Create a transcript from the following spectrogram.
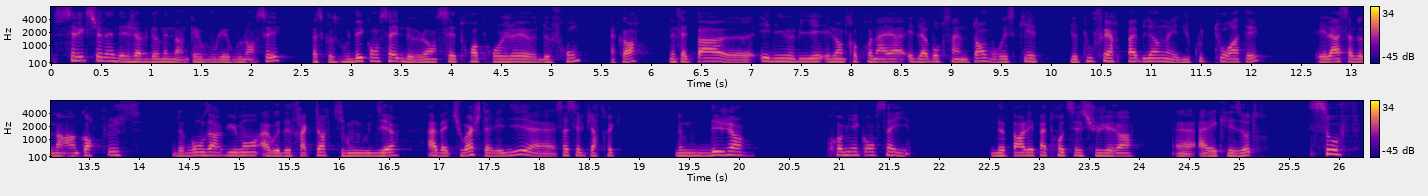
sélectionnez déjà le domaine dans lequel vous voulez vous lancer, parce que je vous déconseille de lancer trois projets de front, d'accord? Ne faites pas euh, et l'immobilier et l'entrepreneuriat et de la bourse en même temps, vous risquez de tout faire pas bien et du coup de tout rater. Et là, ça donnera encore plus de bons arguments à vos détracteurs qui vont vous dire Ah, bah, tu vois, je t'avais dit, euh, ça, c'est le pire truc. Donc, déjà, premier conseil, ne parlez pas trop de ces sujets-là euh, avec les autres, sauf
